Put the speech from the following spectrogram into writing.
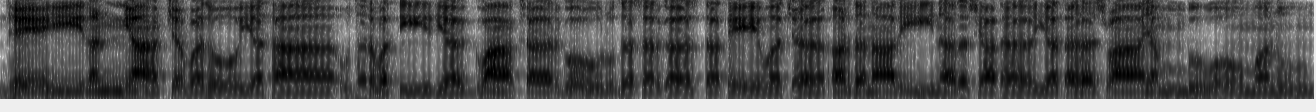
उदरणेम्भो धेहिरण्याक्षवधो यथा उदर्वतीर्यग्वाक्सर्गो रुद्रसर्गस्तथैव च अर्धनारी नरस्याथ यतः स्वायम्भुवो मनु।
